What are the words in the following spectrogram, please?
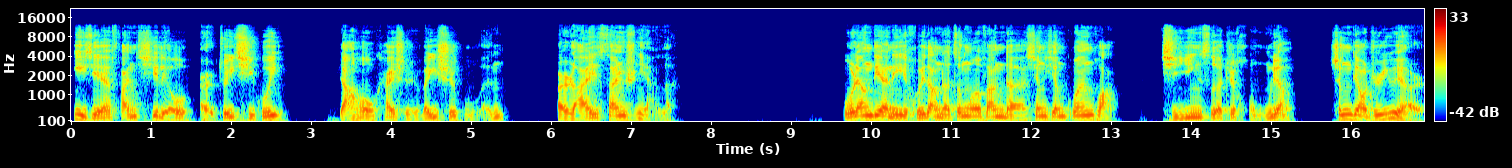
一节凡其流而追其归，然后开始为师古文，而来三十年了。无量殿里回荡着曾国藩的湘湘官话，其音色之洪亮，声调之悦耳，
